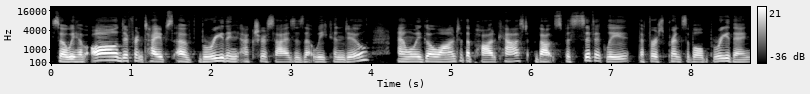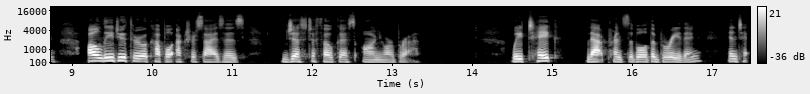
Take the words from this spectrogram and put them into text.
So we have all different types of breathing exercises that we can do. And when we go on to the podcast about specifically the first principle, breathing, I'll lead you through a couple exercises just to focus on your breath. We take that principle, the breathing, into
